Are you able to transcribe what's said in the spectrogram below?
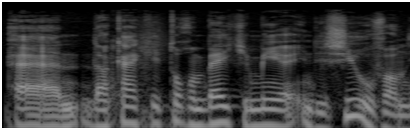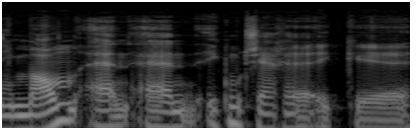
En dan kijk je toch een beetje meer in de ziel van die man. En, en ik moet zeggen, ik, eh,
